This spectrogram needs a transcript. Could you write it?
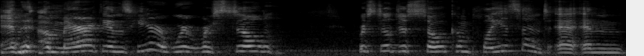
and Americans here we're we're still. We're still just so complacent, and, and,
